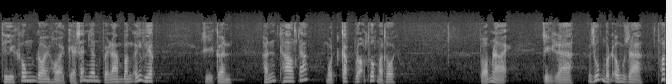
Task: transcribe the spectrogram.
thì không đòi hỏi kẻ sát nhân phải làm bằng ấy việc. Chỉ cần hắn thao tác một cặp lọ thuốc mà thôi. Tóm lại, chỉ là giúp một ông già thoát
